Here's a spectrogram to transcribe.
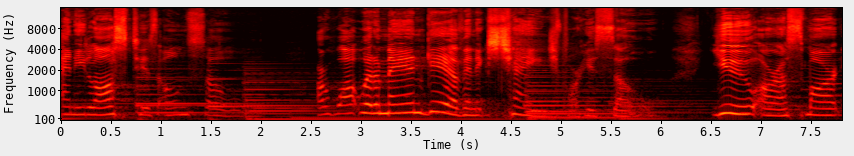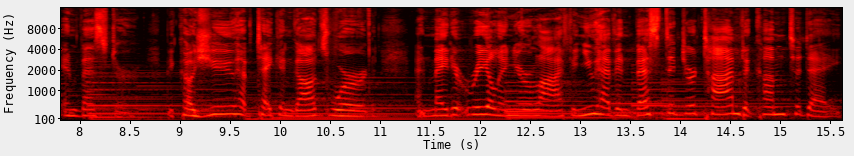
and he lost his own soul, or what would a man give in exchange for his soul? You are a smart investor because you have taken God's word and made it real in your life, and you have invested your time to come today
